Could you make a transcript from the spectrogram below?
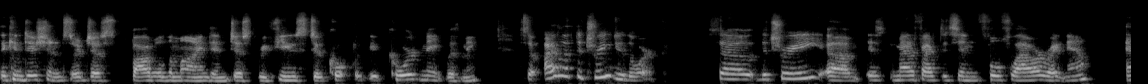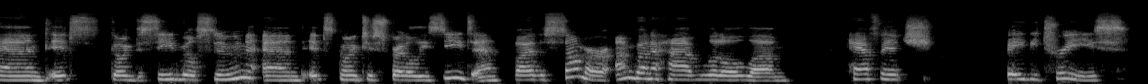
the conditions are just boggle the mind and just refuse to co- coordinate with me? So I let the tree do the work. So the tree um, is, matter of fact, it's in full flower right now, and it's going to seed real soon and it's going to spread all these seeds and by the summer i'm going to have little um, half inch baby trees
